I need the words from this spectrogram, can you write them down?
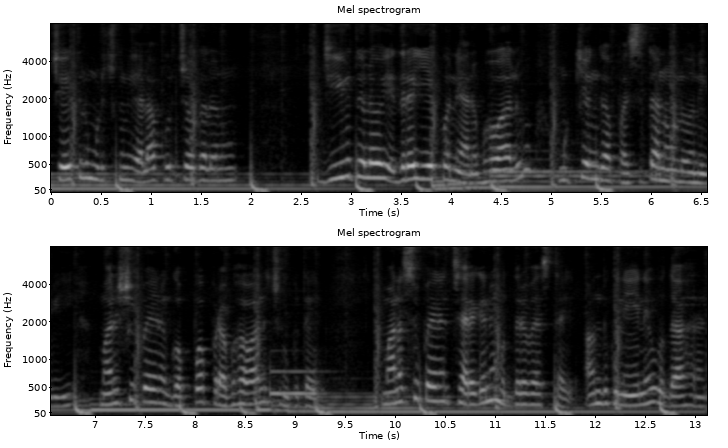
చేతులు ముడుచుకుని ఎలా కూర్చోగలను? జీవితంలో ఎదురయ్యే కొన్ని అనుభవాలు ముఖ్యంగా పసితనంలోనివి మనిషిపైన గొప్ప ప్రభావాన్ని చూపుతాయి. మనసుపైన చెరగని ముద్ర వేస్తాయి. అందుకు నేనే ఉదాహరణ.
